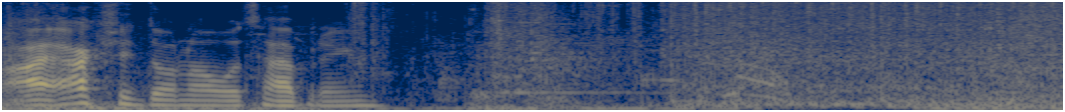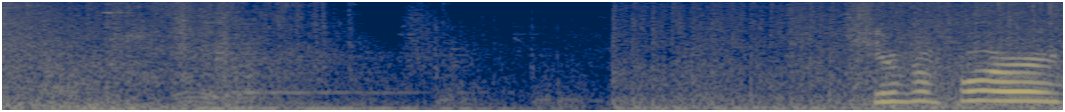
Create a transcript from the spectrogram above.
I actually don't know what's happening. Shoot him from far!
